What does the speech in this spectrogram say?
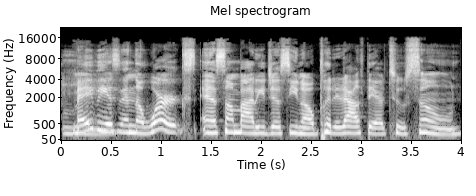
maybe Mm-hmm. it's in the works and somebody just you know put it out there too soon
